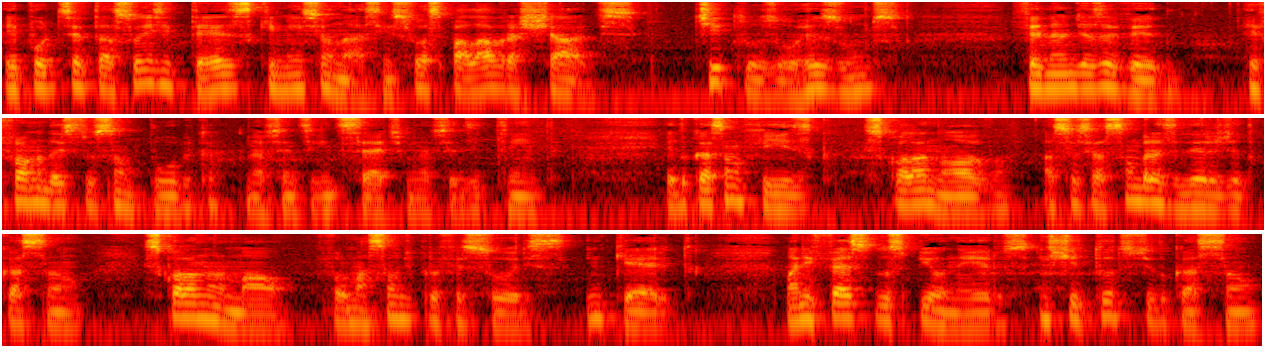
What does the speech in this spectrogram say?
e por dissertações e teses que mencionassem suas palavras-chave, títulos ou resumos, Fernando de Azevedo, Reforma da Instrução Pública, 1927-1930, Educação Física, Escola Nova, Associação Brasileira de Educação, Escola Normal, Formação de Professores, Inquérito, Manifesto dos Pioneiros, Institutos de Educação,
